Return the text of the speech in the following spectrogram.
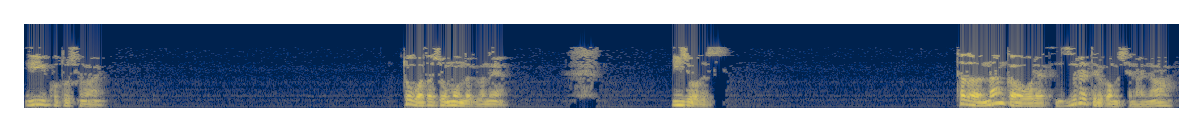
いいことしかない。と私は思うんだけどね。以上です。ただなんか俺ずれてるかもしれないな。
